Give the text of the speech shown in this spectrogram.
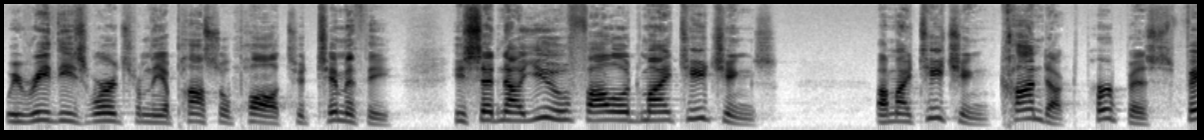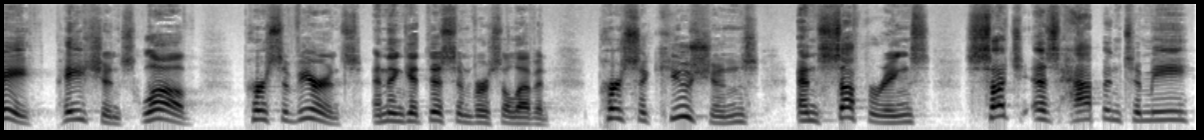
we read these words from the apostle Paul to Timothy. He said, "Now you followed my teachings, uh, my teaching, conduct, purpose, faith, patience, love, perseverance." And then get this in verse 11, persecutions and sufferings such as happened to me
